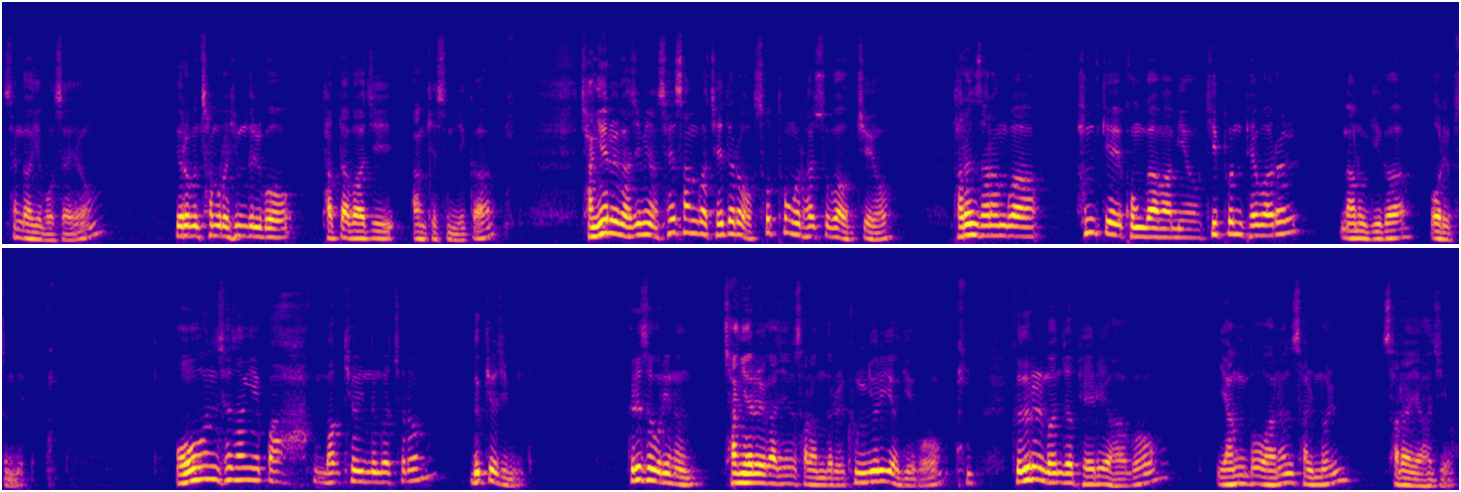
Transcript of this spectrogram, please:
생각해 보세요. 여러분 참으로 힘들고 답답하지 않겠습니까? 장애를 가지면 세상과 제대로 소통을 할 수가 없지요. 다른 사람과 함께 공감하며 깊은 대화를 나누기가 어렵습니다. 온 세상이 꽉 막혀 있는 것처럼 느껴집니다. 그래서 우리는 장애를 가진 사람들을 극률히 여기고 그들을 먼저 배려하고 양보하는 삶을 살아야 하지요.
